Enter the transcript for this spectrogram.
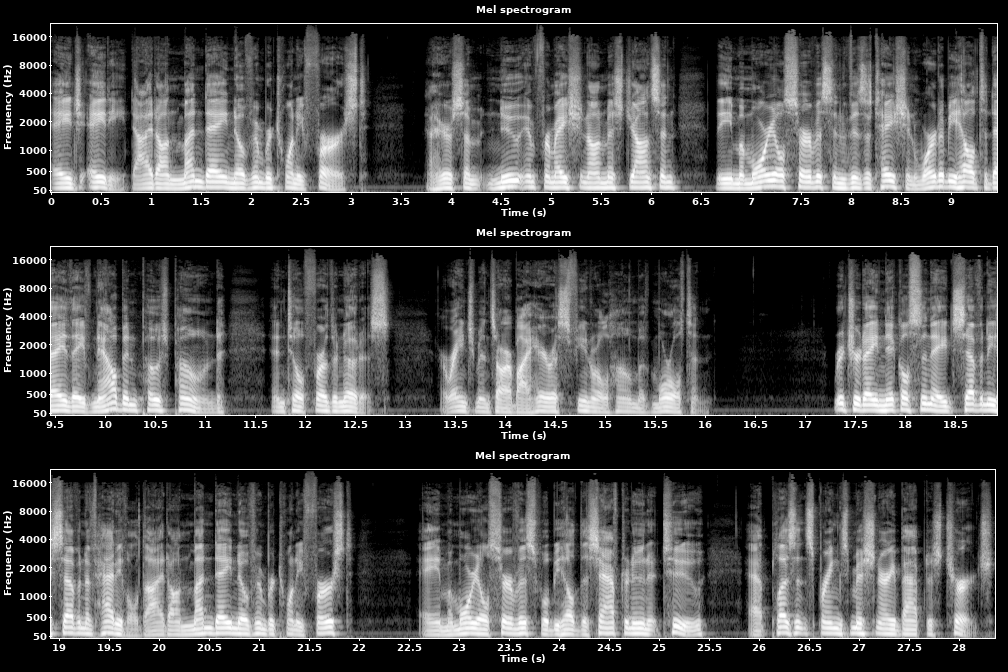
age 80, died on Monday, November 21st. Now, here's some new information on Miss Johnson. The memorial service and visitation were to be held today. They've now been postponed until further notice. Arrangements are by Harris Funeral Home of Morrilton. Richard A. Nicholson, age 77 of Hattieville, died on Monday, November 21st. A memorial service will be held this afternoon at 2 at Pleasant Springs Missionary Baptist Church,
